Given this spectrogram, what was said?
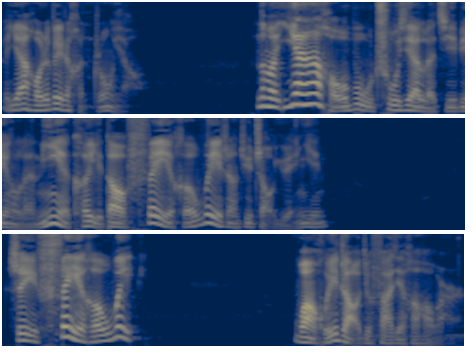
咽喉这位置很重要。那么咽喉部出现了疾病了，你也可以到肺和胃上去找原因。所以肺和胃往回找，就发现很好玩。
